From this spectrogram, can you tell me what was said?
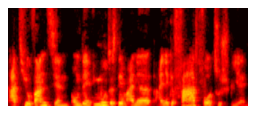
Adjuvantien, um dem Immunsystem eine, eine Gefahr vorzuspielen.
